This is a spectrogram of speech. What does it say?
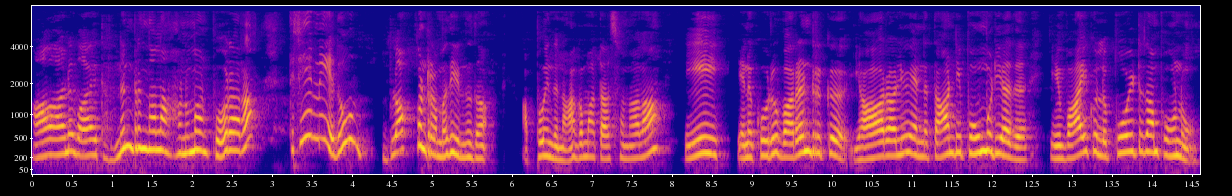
ஆனு வாயை திறந்துன்னு இருந்தாலாம் ஹனுமான் போறாராம். திடீர்னு ஏதோ பிளாக் பண்ற மாதிரி இருந்ததாம். அப்போ இந்த நாகமாதா சொன்னாலாம் ஏய் எனக்கு ஒரு வரன் இருக்கு. யாராலையும் என்னை தாண்டி போக முடியாது. என் வாய்க்குள்ள போயிட்டு தான் போகணும்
